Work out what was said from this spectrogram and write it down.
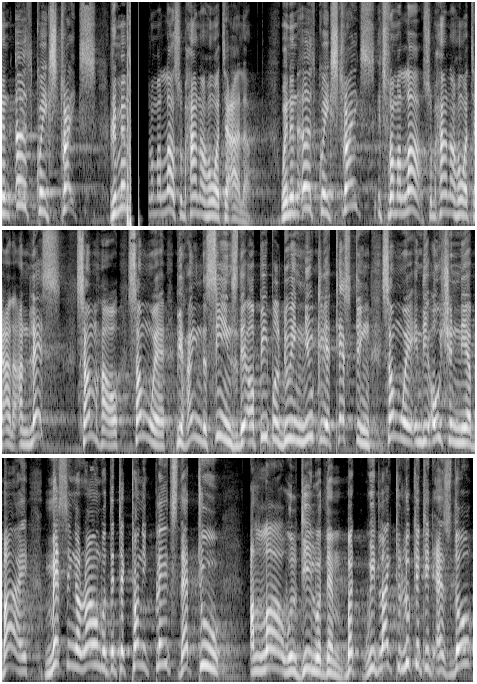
an earthquake strikes, remember from Allah subhanahu wa ta'ala. When an earthquake strikes, it's from Allah subhanahu wa ta'ala. Unless somehow, somewhere behind the scenes, there are people doing nuclear testing somewhere in the ocean nearby, messing around with the tectonic plates, that too, Allah will deal with them. But we'd like to look at it as though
